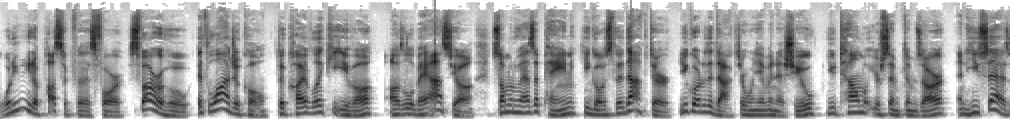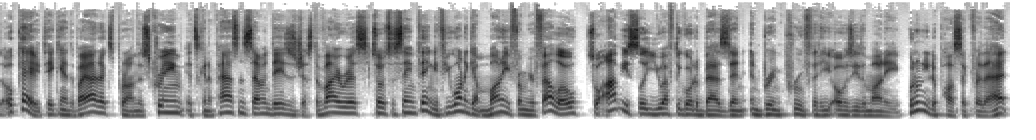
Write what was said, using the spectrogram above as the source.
what do you need a pasuk for this for? Svarahu, it's logical. The kaiv leki'iva. Someone who has a pain, he goes to the doctor. You go to the doctor when you have an issue, you tell him what your symptoms are, and he says, okay, take antibiotics, put on this cream, it's going to pass in seven days, it's just a virus. So it's the same thing. If you want to get money from your fellow, so obviously you have to go to Bezdin and bring proof that he owes you the money. We don't need a pasuk for that.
